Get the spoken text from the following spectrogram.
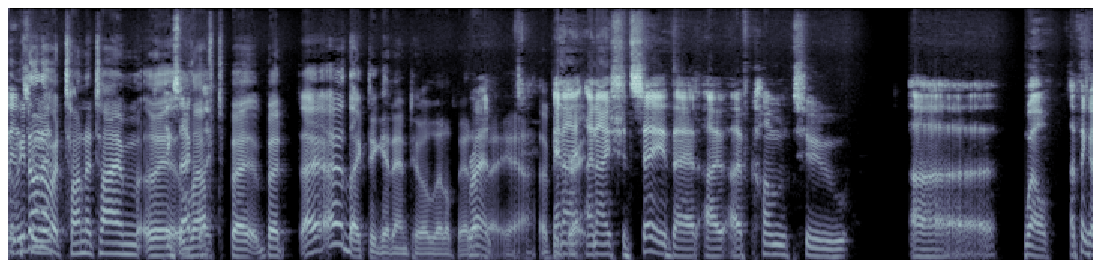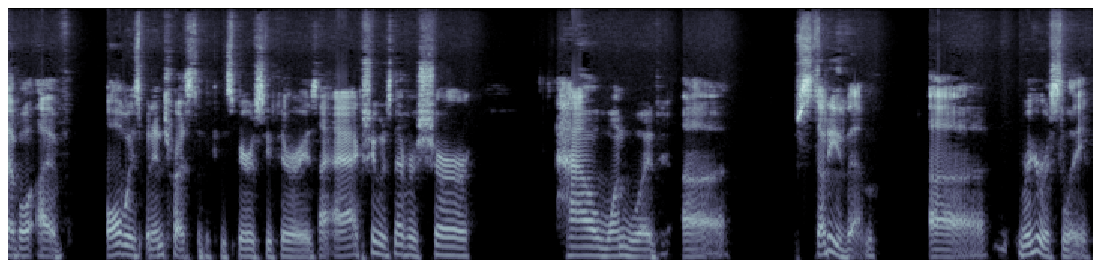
don't we don't have it. a ton of time uh, Exactly. left, but but I, I'd like to get into a little bit Right. of it. Yeah, that'd be and I great. and I should say that I, I've come to uh, well, I think I've I've always been interested in conspiracy theories. I, I actually was never sure how one would uh, study them uh, rigorously.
